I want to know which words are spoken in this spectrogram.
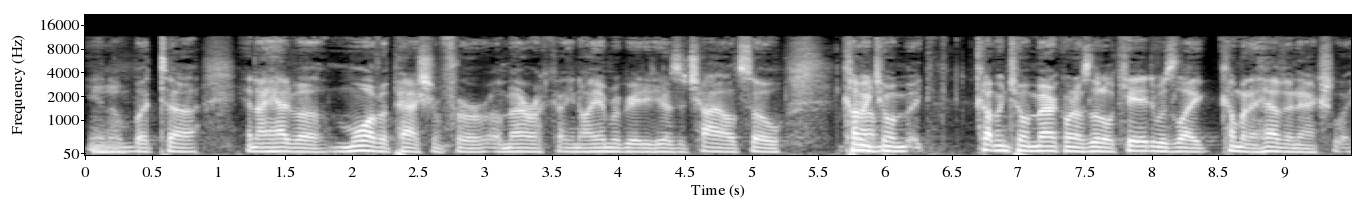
You know, Mm-hmm. but uh, and I have a more of a passion for America. You know, I immigrated here as a child, so coming to Am- coming to America when I was a little kid was like coming to heaven. Actually,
